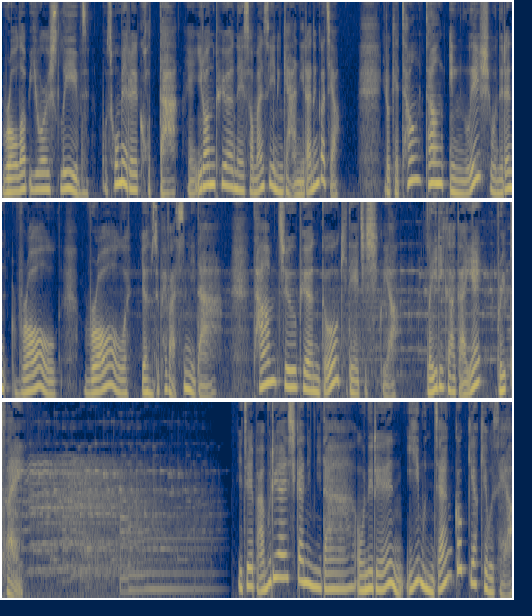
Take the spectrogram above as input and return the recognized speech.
roll up your sleeves, 뭐 소매를 걷다 이런 표현에서만 쓰이는 게 아니라는 거죠. 이렇게 텅텅 English 오늘은 roll, roll 연습해 봤습니다. 다음 주 표현도 기대해 주시고요. 레이디 가가의 replay. 이제 마무리할 시간입니다. 오늘은 이 문장 꼭 기억해 보세요.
